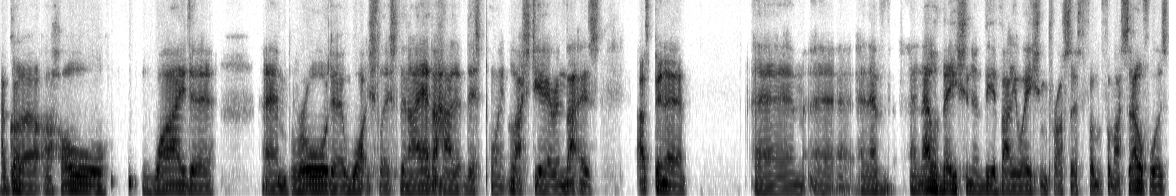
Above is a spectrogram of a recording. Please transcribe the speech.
I've got a, a whole wider um, broader watch list than I ever had at this point last year, and that is that's been a um, uh, an an elevation of the evaluation process for for myself was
